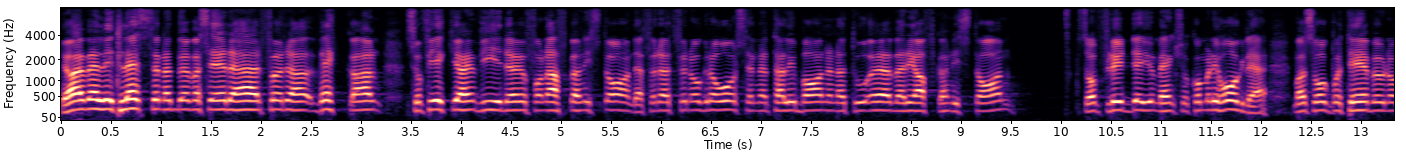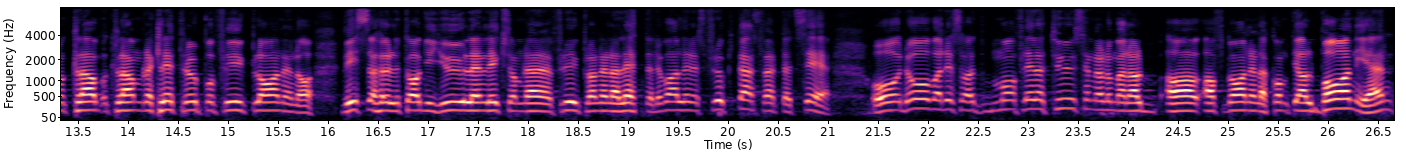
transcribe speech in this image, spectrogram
Jag är väldigt ledsen att behöva säga det här. Förra veckan så fick jag en video från Afghanistan, därför att för några år sedan när talibanerna tog över i Afghanistan, så flydde ju människor, kommer ni ihåg det? Man såg på TV hur de klam, klamrade, klättrade upp på flygplanen och vissa höll tag i hjulen liksom när flygplanen lättade. Det var alldeles fruktansvärt att se. Och då var det så att flera tusen av de här afghanerna kom till Albanien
